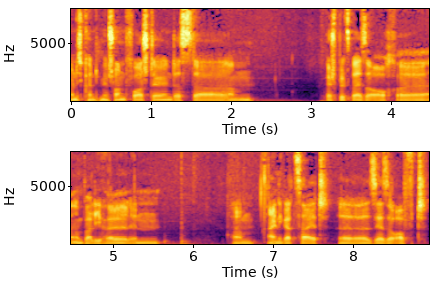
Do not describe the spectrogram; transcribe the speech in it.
Und ich könnte mir schon vorstellen, dass da ähm, beispielsweise auch äh, Wally Höll in ähm, einiger Zeit äh, sehr, sehr oft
